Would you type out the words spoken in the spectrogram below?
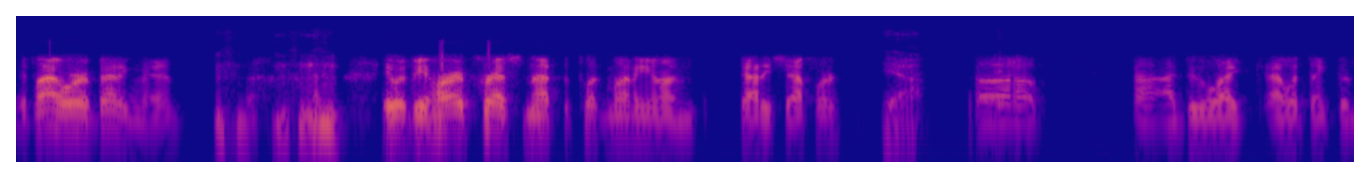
if I were a betting man, it would be hard pressed not to put money on Scotty Scheffler. Yeah. Uh, I do like. I would think the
